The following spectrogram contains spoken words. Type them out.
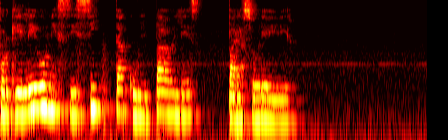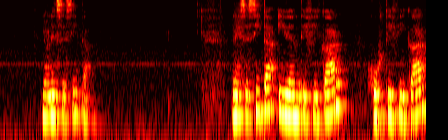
porque el ego necesita culpables para sobrevivir. Lo necesita. Necesita identificar, justificar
